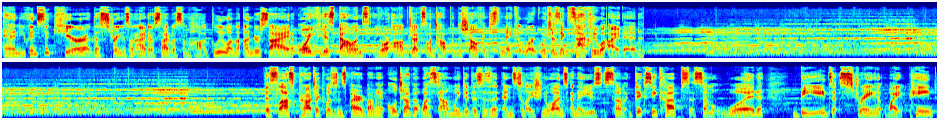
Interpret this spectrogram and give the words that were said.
and you can secure the strings on either side with some hot glue on the underside, or you can just balance your objects on top of the shelf and just make it work, which is exactly what I did. This last project was inspired by my old job at West Elm. We did this as an installation once, and I used some Dixie cups, some wood beads, string, white paint,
